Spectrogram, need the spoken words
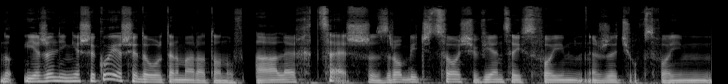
no, jeżeli nie szykujesz się do ultramaratonów, ale chcesz zrobić coś więcej w swoim życiu, w, swoim,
